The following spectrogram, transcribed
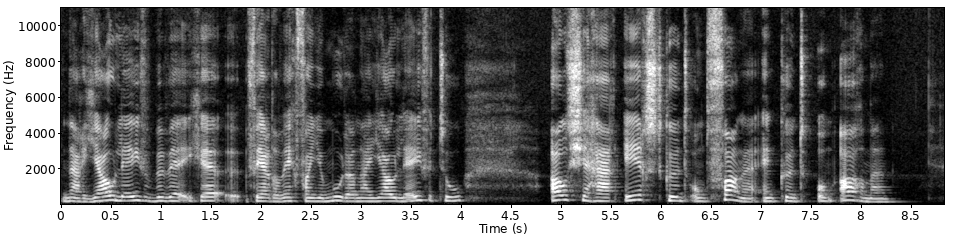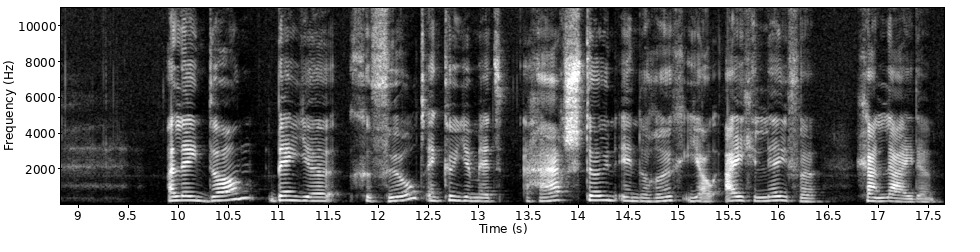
naar jouw leven bewegen, uh, verder weg van je moeder naar jouw leven toe, als je haar eerst kunt ontvangen en kunt omarmen. Alleen dan ben je gevuld en kun je met haar steun in de rug jouw eigen leven gaan leiden.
